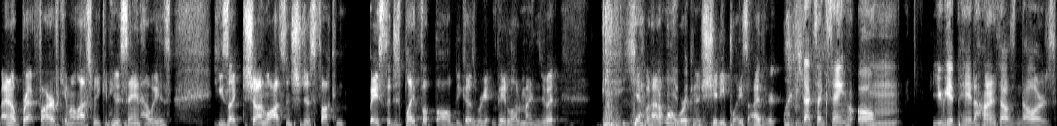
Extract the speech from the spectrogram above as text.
I know Brett Favre came out last week and he was saying how he's he's like Deshaun Watson should just fucking basically just play football because we're getting paid a lot of money to do it. yeah, but I don't want to work in a shitty place either. Like That's like saying, um, you get paid a hundred thousand dollars,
